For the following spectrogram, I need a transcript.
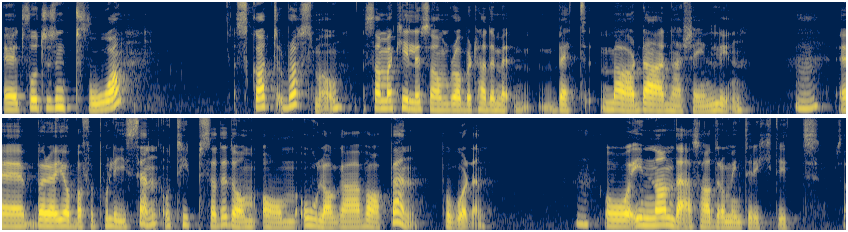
Eh, 2002. Scott Rosmo, samma kille som Robert hade bett mörda den här tjejen Lynn. Eh, började jobba för polisen och tipsade dem om olaga vapen på gården. Och innan det så hade de inte riktigt så,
